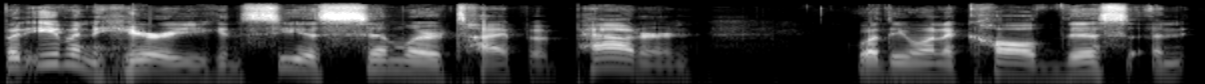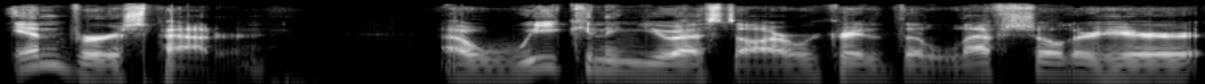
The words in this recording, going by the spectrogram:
But even here, you can see a similar type of pattern whether you want to call this an inverse pattern, a weakening US dollar. We created the left shoulder here,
